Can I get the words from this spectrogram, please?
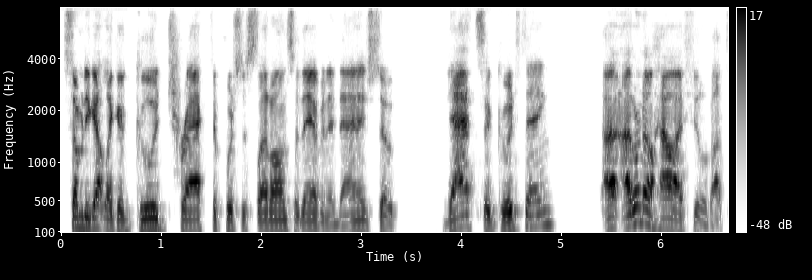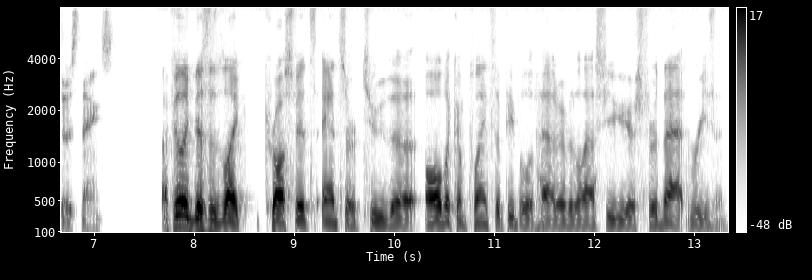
somebody got like a good track to push the sled on, so they have an advantage. So that's a good thing. I, I don't know how I feel about those things. I feel like this is like CrossFit's answer to the all the complaints that people have had over the last few years for that reason.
